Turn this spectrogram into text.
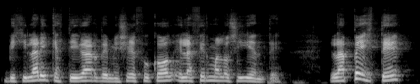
Vigilar y Castigar de Michel Foucault, él afirma lo siguiente. La peste,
